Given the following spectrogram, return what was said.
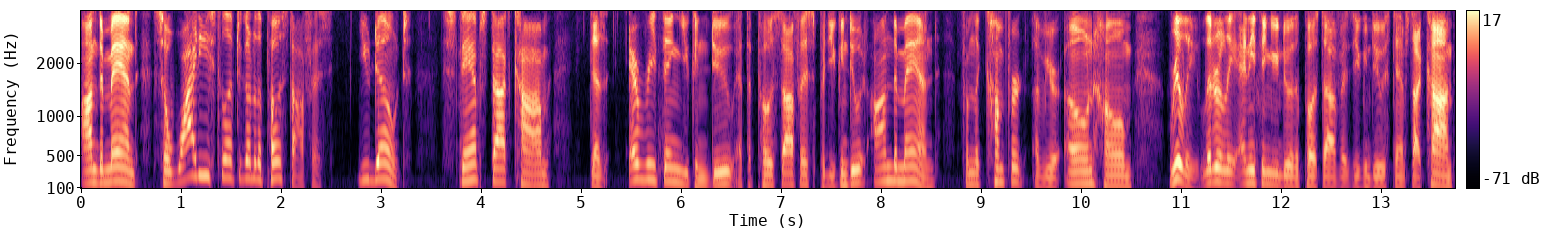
on demand. So why do you still have to go to the post office? You don't. Stamps.com does everything you can do at the post office, but you can do it on demand from the comfort of your own home. Really, literally anything you can do with the post office, you can do with stamps.com.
